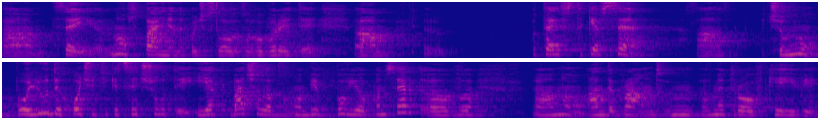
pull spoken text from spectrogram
е, цей, ну, в спальні не хочу слово говорити. е, те, таке все. А, чому? Бо люди хочуть тільки це чути. І як бачила, був його концерт е, в ну, underground в метро в Києві,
